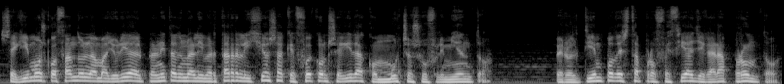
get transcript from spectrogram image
seguimos gozando en la mayoría del planeta de una libertad religiosa que fue conseguida con mucho sufrimiento, pero el tiempo de esta profecía llegará pronto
